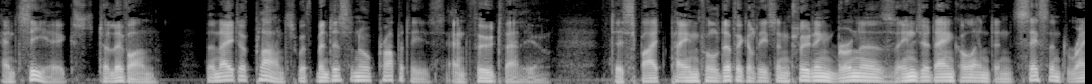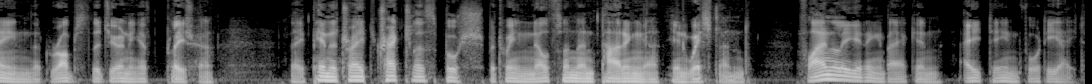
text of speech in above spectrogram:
and sea eggs to live on, the native plants with medicinal properties and food value. Despite painful difficulties, including Brunner's injured ankle and incessant rain that robs the journey of pleasure, they penetrate trackless bush between Nelson and Paringa in Westland, finally getting back in 1848.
